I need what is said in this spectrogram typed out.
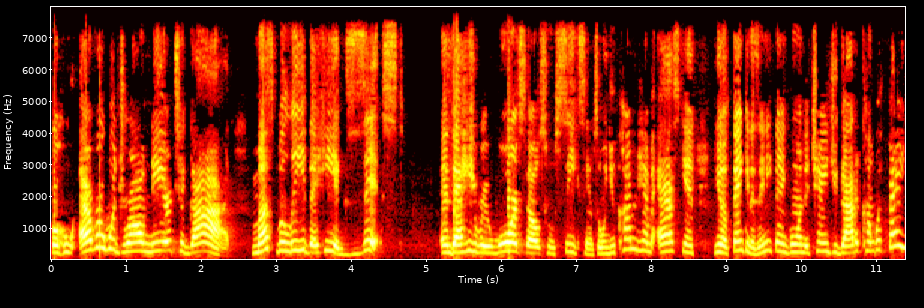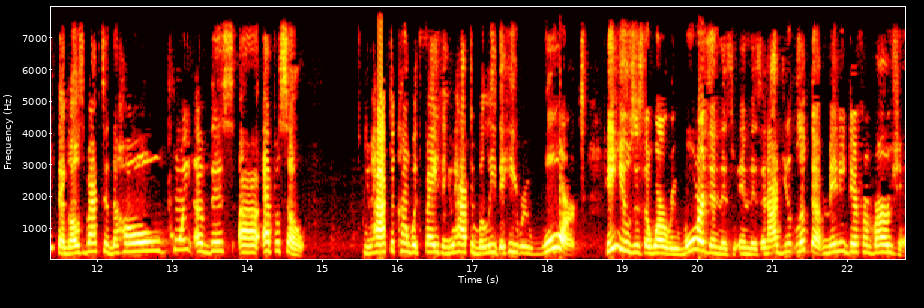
For whoever would draw near to God must believe that he exists and that he rewards those who seeks him. So when you come to him asking, you know, thinking, is anything going to change? You got to come with faith. That goes back to the whole point of this uh, episode. You have to come with faith and you have to believe that he rewards. He uses the word rewards in this in this and I looked up many different versions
